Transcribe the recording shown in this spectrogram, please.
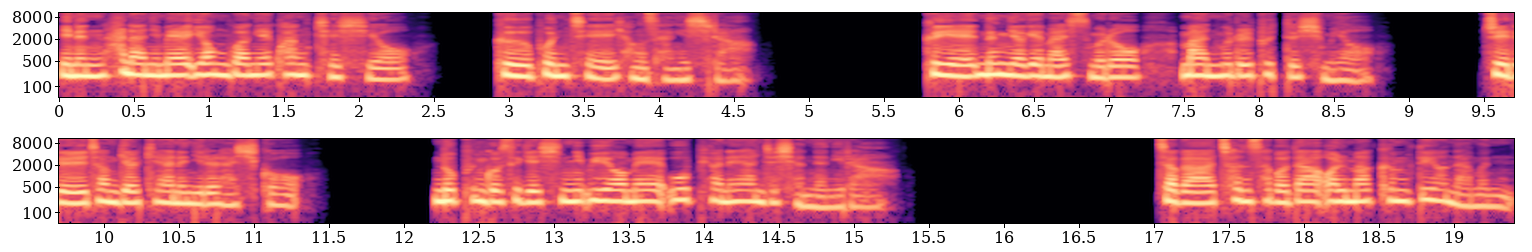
이는 하나님의 영광의 광채시요 그 본체의 형상이시라. 그의 능력의 말씀으로 만물을 붙드시며 죄를 정결케 하는 일을 하시고 높은 곳에 계신 위엄의 우편에 앉으셨느니라. 저가 천사보다 얼마큼 뛰어남은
